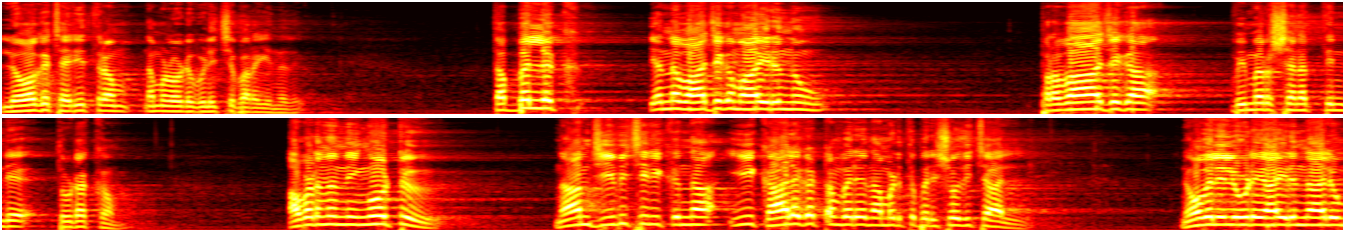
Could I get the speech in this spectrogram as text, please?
ലോക ചരിത്രം നമ്മളോട് വിളിച്ചു പറയുന്നത്. തബ്ബല്ലഖ് എന്ന വാചകമായിരുന്നു പ്രവാചക വിമർശനത്തിന്റെ തുടക്കം. അവിടെ നിന്ന് ഇങ്ങോട്ട് നാം ജീവിച്ചിരിക്കുന്ന ഈ കാലഘട്ടം വരെ നാം പരിശോധിച്ചാൽ നോവലിലൂടെ ആയിരുന്നാലും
